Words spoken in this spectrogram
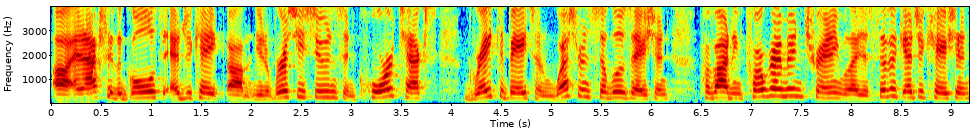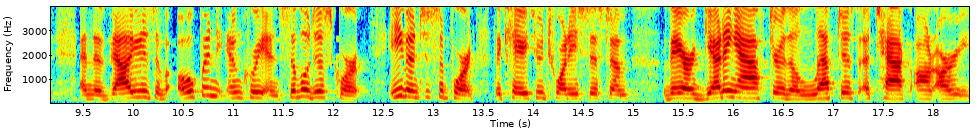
uh, and actually the goal is to educate um, university students in core texts, great debates on Western civilization, providing programming, training related to civic education, and the values of open inquiry and civil discourse, even to support the K through 20 system they are getting after the leftist attack on our,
